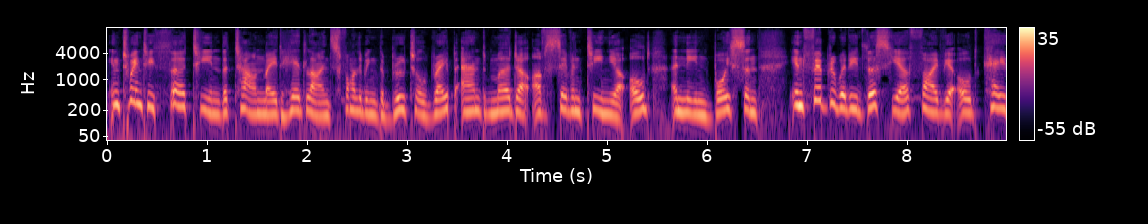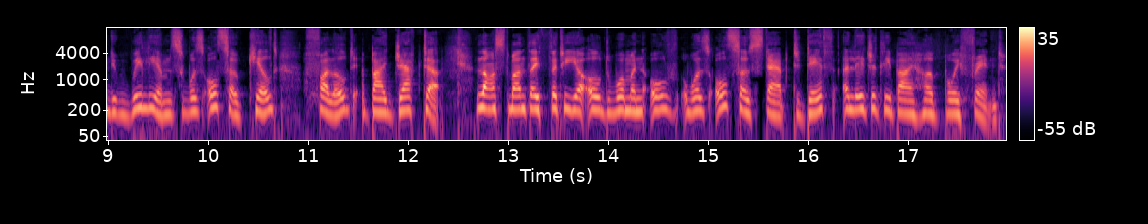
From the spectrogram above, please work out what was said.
In 2013, the town made headlines following the brutal rape and murder of 17 year old Anene Booysen. In February this year, five year old Cade Williams was also killed, followed by Japta. Last month, a 30 year old woman was also stabbed to death, allegedly by her boyfriend.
